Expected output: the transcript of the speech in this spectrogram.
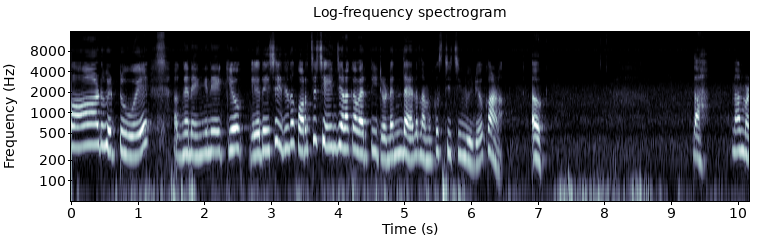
പാട് വിട്ടുപോയേ അങ്ങനെ എങ്ങനെയൊക്കെയോ ഏകദേശം ഇതിൽ നിന്ന് കുറച്ച് ചേഞ്ചുകളൊക്കെ വരുത്തിയിട്ടുണ്ട്. എന്തായാലും നമുക്ക് സ്റ്റിച്ചിങ് വീഡിയോ കാണാം. ഓക്കെ. ദാ നമ്മൾ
